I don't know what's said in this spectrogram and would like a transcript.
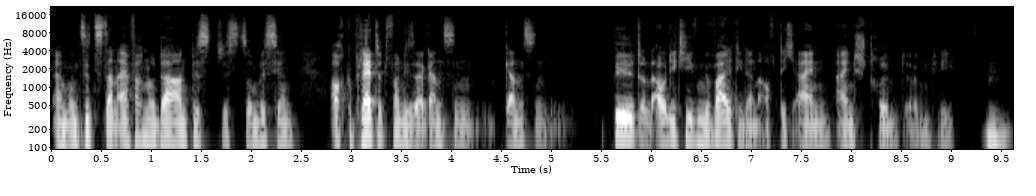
ähm, und sitzt dann einfach nur da und bist, bist so ein bisschen auch geplättet von dieser ganzen, ganzen Bild- und auditiven Gewalt, die dann auf dich ein, einströmt irgendwie. Hm.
